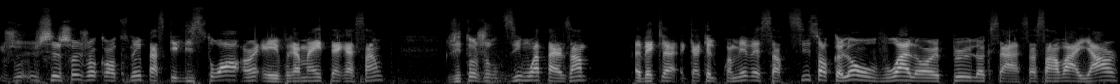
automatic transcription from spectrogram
je- c'est sûr que je vais continuer parce que l'histoire, un, est vraiment intéressante. J'ai toujours dit, moi, par exemple, avec la- quand que le premier avait sorti, sauf que là, on voit là, un peu là, que ça, ça s'en va ailleurs.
